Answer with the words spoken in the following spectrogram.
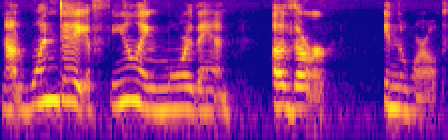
Not one day of feeling more than other in the world.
